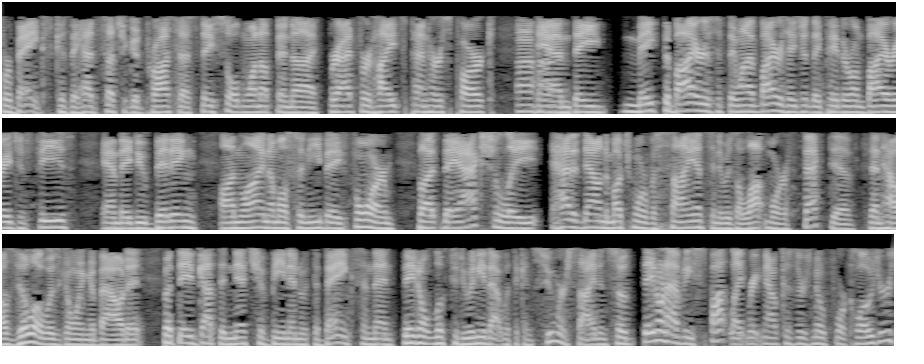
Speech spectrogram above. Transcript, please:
for banks because they had such a good process. They sold one up in uh, Bradford Heights, Pennhurst Park, uh-huh. and they make the buyers if they want a have buyer's agent, they pay their own buyer agent fees and they do bidding online, almost an eBay form. But they actually had it down to much more of a science, and it was a lot more effective than how Zillow was going about it. But they've got the niche of being in with the banks, and then they don't look to do any of that with the consumer side, and so they don't have any spotlight right now because there's no foreclosures.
